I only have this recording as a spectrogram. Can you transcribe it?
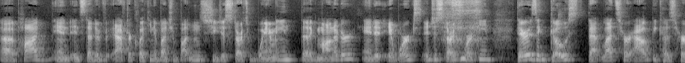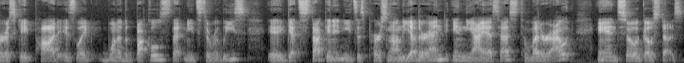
uh, pod and instead of after clicking a bunch of buttons she just starts whamming the monitor and it, it works. It just starts working. There is a ghost that lets her out because her escape pod is like one of the buckles that needs to release. It gets stuck and it needs this person on the other end in the iss to let her out and so a ghost does.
